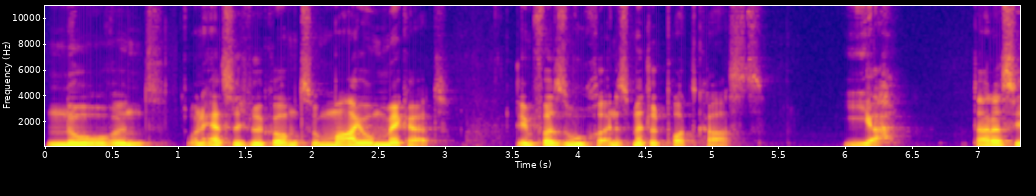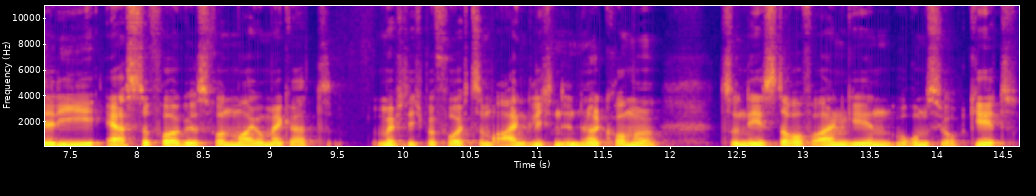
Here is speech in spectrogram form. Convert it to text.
Novent und herzlich willkommen zu Mario Meckert, dem Versuch eines Metal-Podcasts. Ja, da das hier die erste Folge ist von Mario Meckert, möchte ich, bevor ich zum eigentlichen Inhalt komme, zunächst darauf eingehen, worum es überhaupt geht,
